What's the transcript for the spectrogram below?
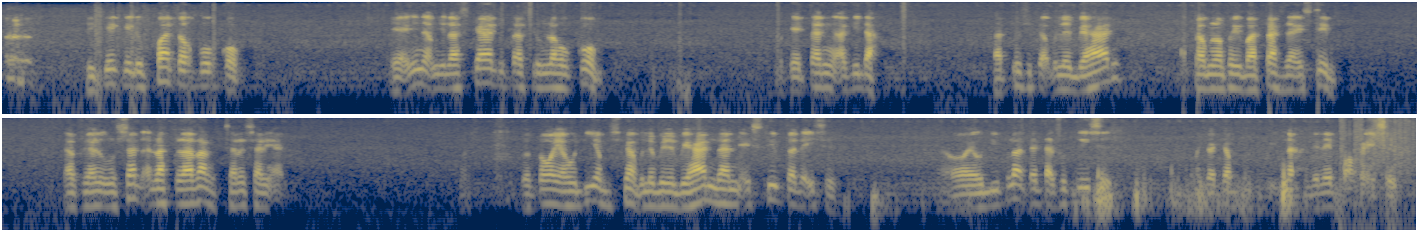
Fikir kehidupan atau hukum. Ayat ini nak menjelaskan tentang sejumlah hukum. Berkaitan dengan akidah. Satu sikap berlebihan atau melampaui batas dan ekstrim. Dan segala urusan adalah terlarang secara syariat. Contoh orang Yahudi yang bersikap berlebih-lebihan dan ekstrim tak ada isa. Orang Yahudi pula tak, tak suka isa. Macam-macam fitnah dia lepak kat isa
